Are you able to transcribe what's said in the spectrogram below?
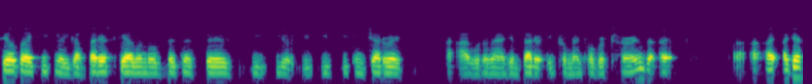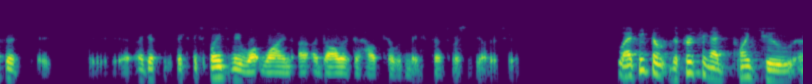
feels like you know you got better scale in those businesses. You you you, you can generate, I would imagine, better incremental returns. I, I, I guess it, it, I guess explain to me what why a dollar to healthcare would make sense versus the other two. Well, I think the, first thing I'd point to, uh,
